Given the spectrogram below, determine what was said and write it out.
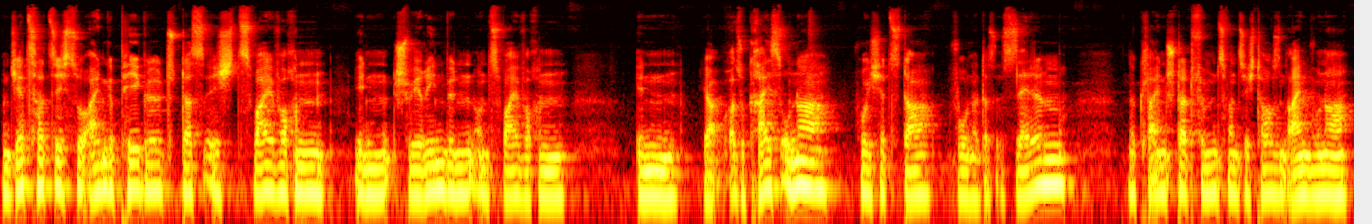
Und jetzt hat sich so eingepegelt, dass ich zwei Wochen in Schwerin bin und zwei Wochen in, ja, also Kreis Unna, wo ich jetzt da wohne. Das ist Selm, eine kleine Stadt, 25.000 Einwohner,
